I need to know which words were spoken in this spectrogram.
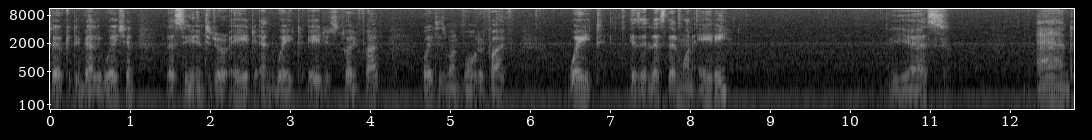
circuit evaluation? Let's see. Integer 8 and weight. 8 is 25 weight is 145 weight is it less than 180 yes. And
